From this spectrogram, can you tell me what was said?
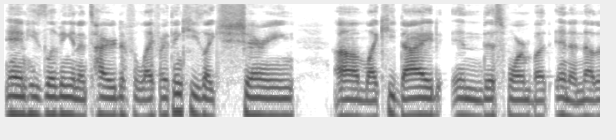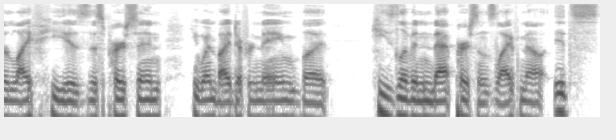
and he's living an entire different life. I think he's like sharing um, like he died in this form, but in another life he is this person. He went by a different name, but he's living that person's life now. It's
